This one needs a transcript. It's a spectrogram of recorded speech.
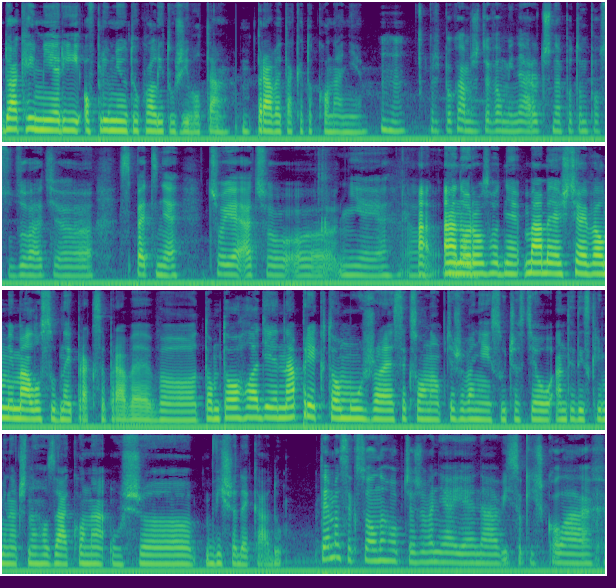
do akej miery ovplyvňujú tú kvalitu života práve takéto konanie. Uh-huh. Predpokladám, že to je veľmi náročné potom posudzovať uh, spätne, čo je a čo uh, nie je. Uh, a, áno, nebo... rozhodne. Máme ešte aj veľmi málo súdnej praxe práve v tomto ohľade. Napriek tomu, že sexuálne obťažovanie je súčasťou antidiskriminačného zákona už uh, vyše dekádu. Téma sexuálneho obťažovania je na vysokých školách e,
